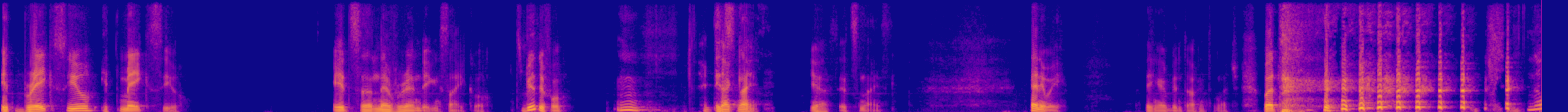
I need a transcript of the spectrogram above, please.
it breaks you, it makes you. It's a never ending cycle. It's beautiful. Mm, It's exactly. nice. Yes, it's nice. Anyway, I think I've been talking too much. But No,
